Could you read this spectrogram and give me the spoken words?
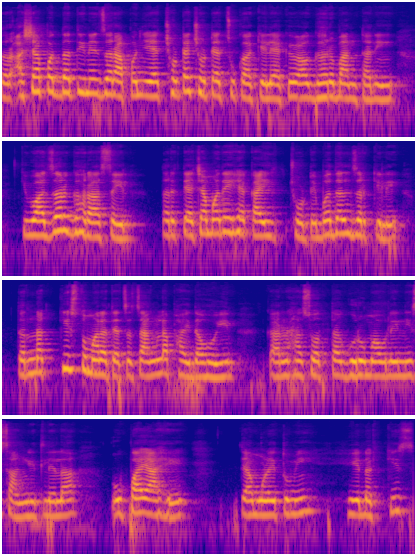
तर अशा पद्धतीने जर आपण या छोट्या छोट्या चुका केल्या किंवा घर बांधताना किंवा जर घर असेल तर त्याच्यामध्ये हे काही छोटे बदल जर केले तर नक्कीच तुम्हाला त्याचा चांगला फायदा होईल. कारण हा स्वतः गुरुमाऊलींनी सांगितलेला उपाय आहे. त्यामुळे तुम्ही हे नक्कीच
